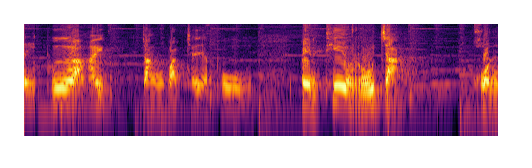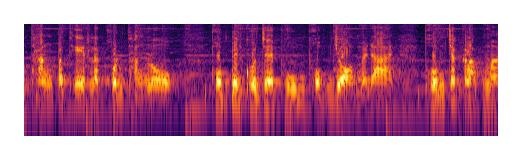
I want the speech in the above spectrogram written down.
ย เพื่อให้จังหวัดชัยภูมิ เป็นที่รู้จักคนทั้งประเทศและคนทั้งโลก ผมเป็นคนชัยภูมิ ผมยอมไม่ได้ ผมจะกลับมา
